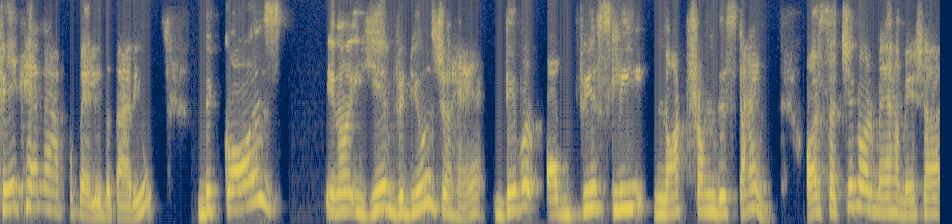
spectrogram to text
fake है, मैं आपको पहले बता रही हूँ। बिकॉज़ यू नो ये वीडियोस जो हैं they were obviously not from this time और सचिन और मैं हमेशा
